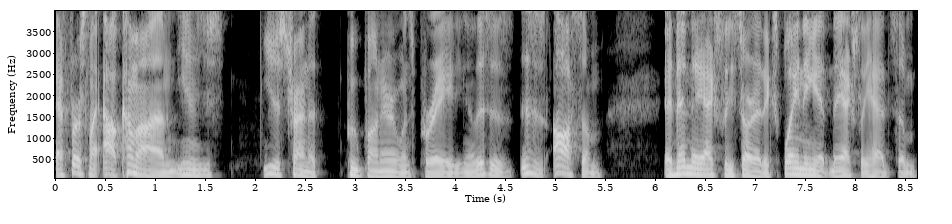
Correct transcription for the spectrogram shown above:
at first, I'm like, oh come on, you know, just you're just trying to poop on everyone's parade. You know, this is this is awesome and then they actually started explaining it and they actually had some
